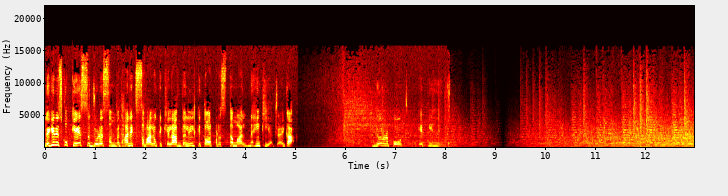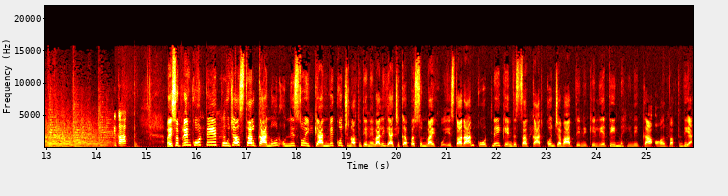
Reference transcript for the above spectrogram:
लेकिन इसको केस से जुड़े संवैधानिक सवालों के खिलाफ दलील के तौर पर इस्तेमाल नहीं किया जाएगा। Bureau report, AP news. कहा वहीं सुप्रीम कोर्ट में पूजा स्थल कानून उन्नीस सौ इक्यानवे को चुनौती देने वाली याचिका पर सुनवाई हुई। इस दौरान कोर्ट ने केंद्र सरकार को जवाब देने के लिए तीन महीने का और वक्त दिया।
